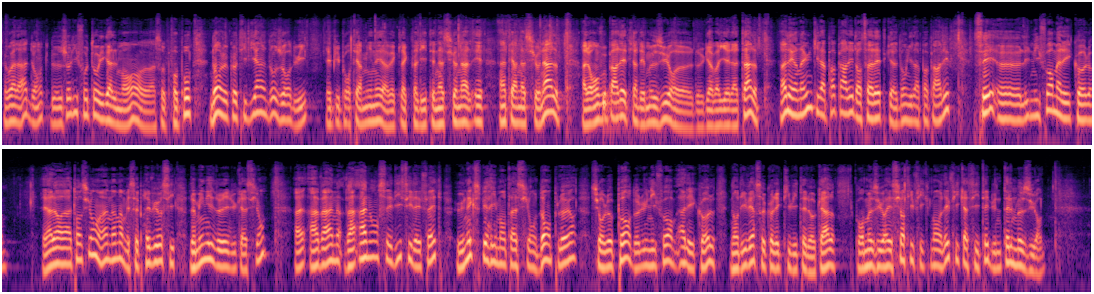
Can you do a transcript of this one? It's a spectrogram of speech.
Voilà, donc de jolies photos également euh, à ce propos dans le quotidien d'aujourd'hui. Et puis pour terminer avec l'actualité nationale et internationale, alors on vous parlait des mesures euh, de Gabriel Attal. Allez, il y en a une qu'il n'a pas parlé dans sa lettre dont il n'a pas parlé, c'est euh, l'uniforme à l'école. Et alors attention, hein, non, non, mais c'est prévu aussi. Le ministre de l'Éducation va annoncer d'ici les fêtes une expérimentation d'ampleur sur le port de l'uniforme à l'école dans diverses collectivités locales pour mesurer scientifiquement l'efficacité d'une telle mesure.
